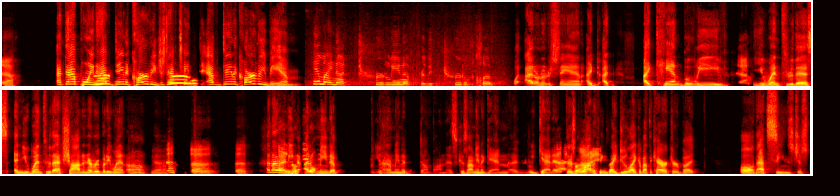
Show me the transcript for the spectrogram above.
Yeah. At that point, have Dana Carvey just have ta- have Dana Carvey be him. Am I not turtly enough for the Turtle Club? I don't understand. I I I can't believe Yeah. you went through this and you went through that shot and everybody went, "Oh, yeah." Yeah. Uh, uh. And I don't I mean know I don't mean to you know, I don't mean to dump on this because I mean again, uh, we get it. Yeah, There's a lot of things I do like about the character, but oh, that scene's just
